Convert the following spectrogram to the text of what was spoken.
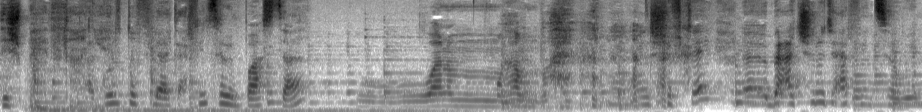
تشبه الثانية. أقول طفلة تعرفين تسوي باستا؟ وأنا مغمضة. شفتي؟ آه، بعد شنو تعرفين تسوين؟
